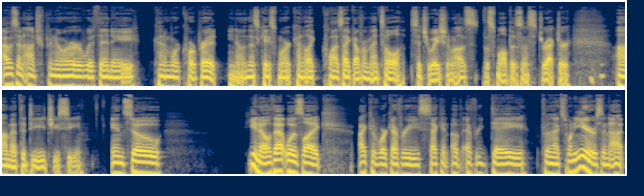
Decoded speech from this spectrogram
I was an entrepreneur within a kind of more corporate, you know, in this case, more kind of like quasi governmental situation. While I was the small business director um, at the DEGC, and so you know, that was like I could work every second of every day for the next 20 years and not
